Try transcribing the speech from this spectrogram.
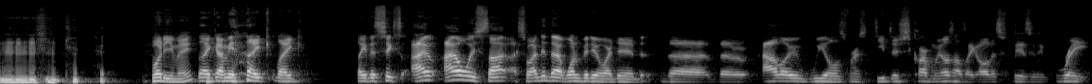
What do you mean? Like I mean, like like like the six. I I always thought. So I did that one video. I did the the alloy wheels versus deep dish carbon wheels. I was like, oh, this is gonna be great.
